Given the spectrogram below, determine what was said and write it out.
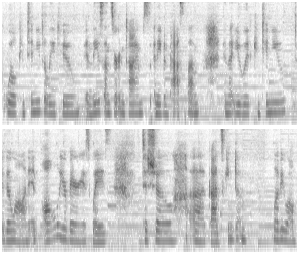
will continue to lead you in these uncertain times and even past them, and that you would continue to go on in all your various ways to show uh, God's kingdom. Love you all.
